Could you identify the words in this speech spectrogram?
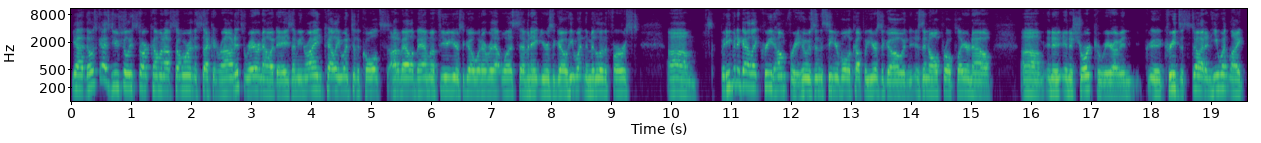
Yeah, those guys usually start coming off somewhere in the second round. It's rare nowadays. I mean, Ryan Kelly went to the Colts out of Alabama a few years ago, whatever that was, seven, eight years ago. He went in the middle of the first. Um, but even a guy like Creed Humphrey, who was in the Senior Bowl a couple years ago and is an All Pro player now, um, in a in a short career. I mean, Creed's a stud, and he went like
